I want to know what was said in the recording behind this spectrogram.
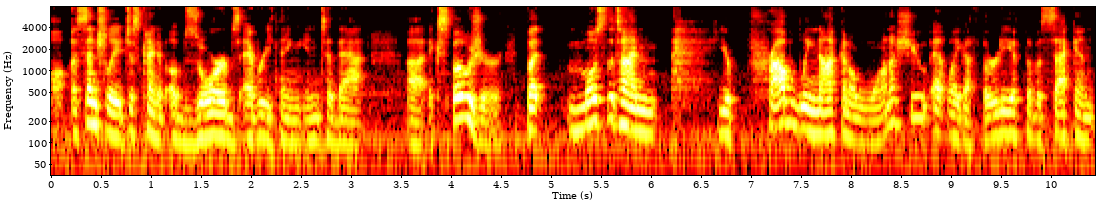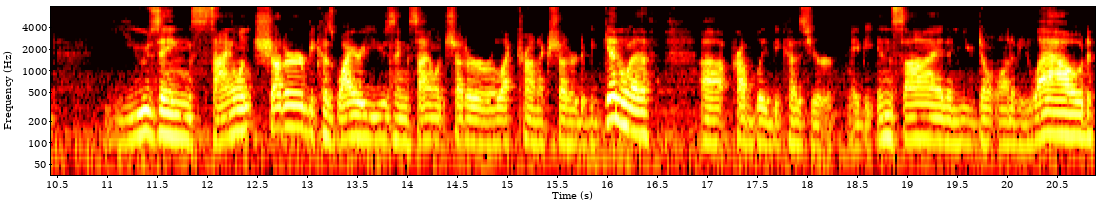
uh, essentially it just kind of absorbs everything into that uh, exposure. But most of the time, you're probably not going to want to shoot at like a 30th of a second using silent shutter because why are you using silent shutter or electronic shutter to begin with? Uh, probably because you're maybe inside and you don't want to be loud,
